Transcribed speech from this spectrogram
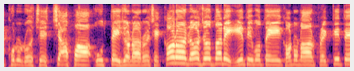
এখনও রয়েছে চাপা উত্তেজনা, রয়েছে কড়া নজরদারি। ইতিমধ্যে এই ঘটনার প্রেক্ষিতে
